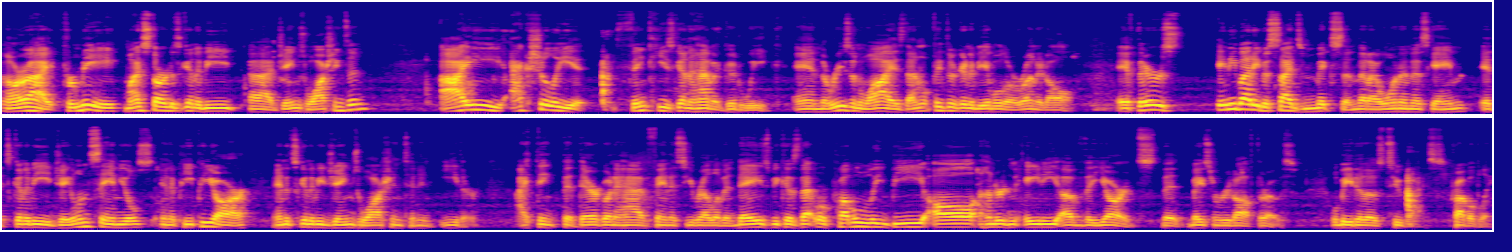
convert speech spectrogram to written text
All right. For me, my start is going to be uh, James Washington. I actually think he's going to have a good week. And the reason why is I don't think they're going to be able to run it all. If there's anybody besides Mixon that I want in this game, it's going to be Jaylen Samuels in a PPR, and it's going to be James Washington in either. I think that they're going to have fantasy relevant days because that will probably be all 180 of the yards that Mason Rudolph throws will be to those two guys, probably.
